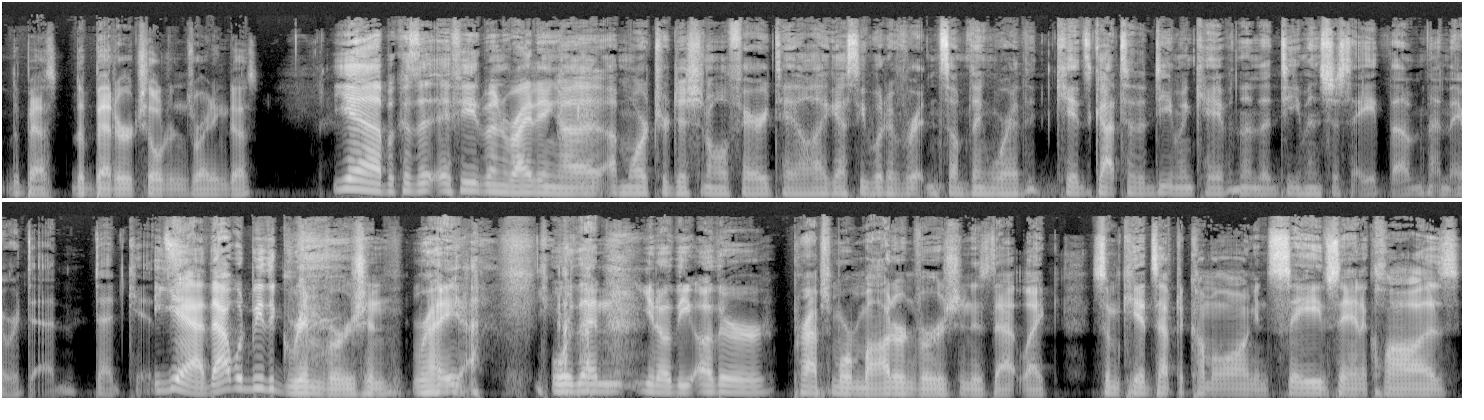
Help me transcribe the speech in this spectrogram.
the best the better children's writing does. Yeah, because if he'd been writing a, a more traditional fairy tale, I guess he would have written something where the kids got to the demon cave and then the demons just ate them and they were dead, dead kids. Yeah, that would be the grim version, right? yeah, Or then, you know, the other perhaps more modern version is that like some kids have to come along and save Santa Claus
